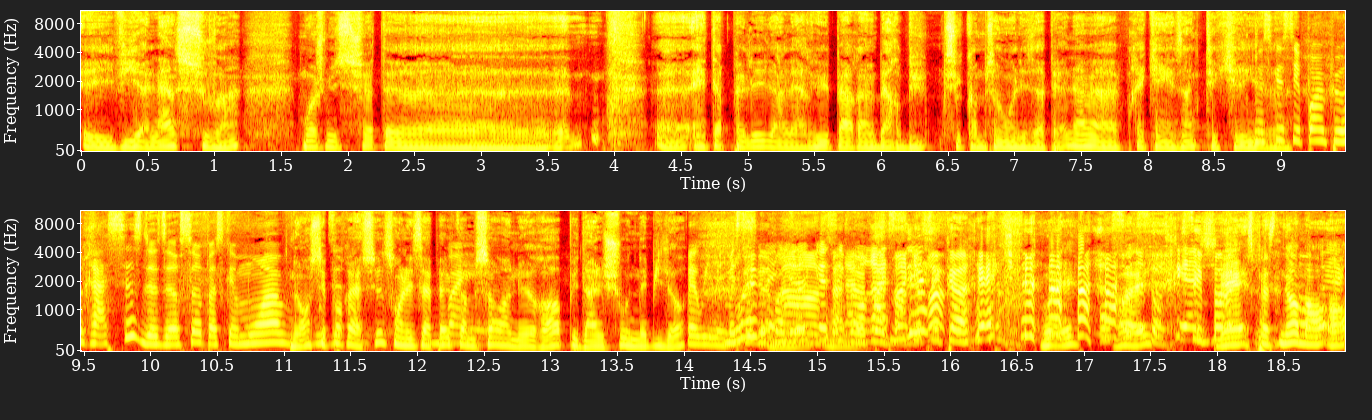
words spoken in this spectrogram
et violents souvent. Moi, je me suis fait euh, euh, interpeller dans la rue par un barbu. C'est comme ça on les appelle. hein, après 15 ans que tu écris. Est-ce que c'est pas un peu raciste de dire ça? Parce que moi. vous- Non, c'est pas dites- raciste. On les appelle Ben- comme ça en Europe et dans le show de Nabila. Ben oui, mais, Mais veut pas pas dire que c'est pas pas que c'est correct. Oui, oui. Mais c'est parce- non, mais on,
